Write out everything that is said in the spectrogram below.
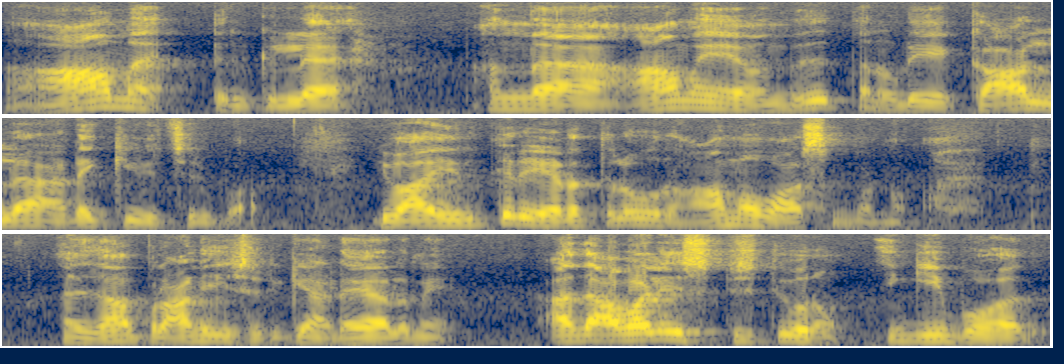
ஆமை இருக்குல்ல அந்த ஆமையை வந்து தன்னுடைய காலில் அடக்கி வச்சுருப்பாள் இவா இருக்கிற இடத்துல ஒரு ஆமை வாசம் பண்ணும். அதுதான் பிராணேஸ்வரிக்கு அடையாளமே. அது அவளே சுற்றி சுற்றி வரும். எங்கேயும் போகாது.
